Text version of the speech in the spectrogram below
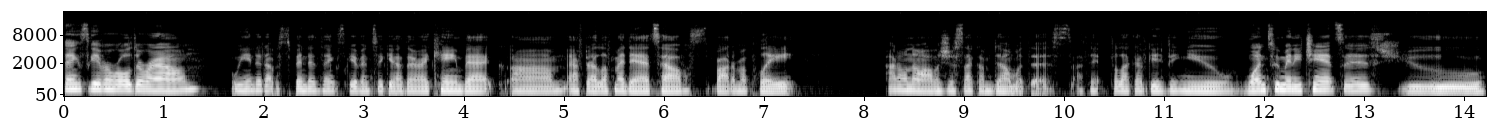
Thanksgiving rolled around. We ended up spending Thanksgiving together. I came back um, after I left my dad's house, brought him a plate. I don't know. I was just like, I'm done with this. I think feel like I've given you one too many chances. You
